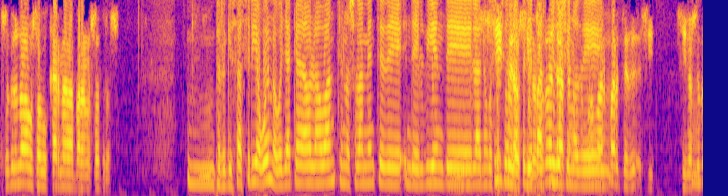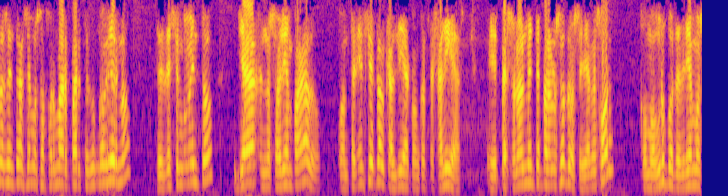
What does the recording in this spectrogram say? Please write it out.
Nosotros no vamos a buscar nada para nosotros. Mm, pero quizás sería bueno, ya que ha hablado antes no solamente del bien de la negociación de si partidos, sino de... Parte si, nosotros entrásemos a formar parte de un gobierno, desde ese momento ya nos habrían pagado con tenencias de alcaldía, con concejalías. Eh, personalmente para nosotros sería mejor, como grupo tendríamos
